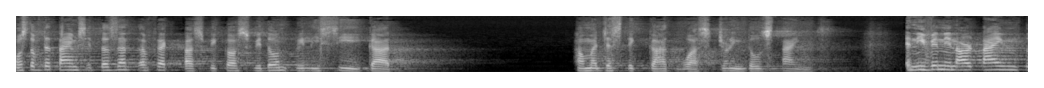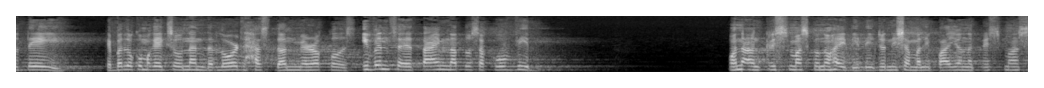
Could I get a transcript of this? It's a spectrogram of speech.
Most of the times, it does not affect us because we don't really see God, how majestic God was during those times. And even in our time today, kibalo ko magaigsunan, the Lord has done miracles. Even sa time na to sa COVID. Una ang Christmas kuno hay dili jud ni siya malipayon na Christmas.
